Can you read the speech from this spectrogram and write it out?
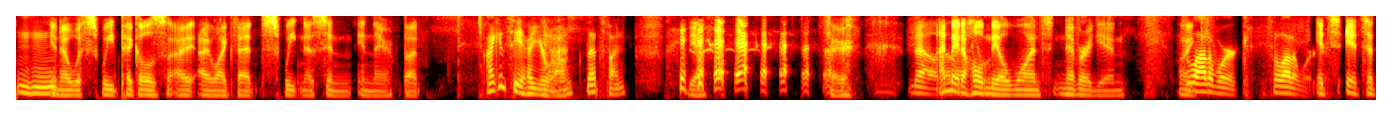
mhm. You know, with sweet pickles. I, I like that sweetness in in there. But I can see how you're Yeah. wrong. That's fine. Yeah. fair. No, I made a whole cool. meal once, never again. It's a lot of work. It's a lot of work. It's it's a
